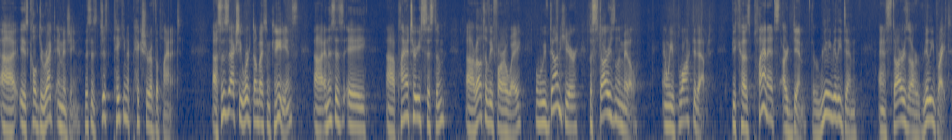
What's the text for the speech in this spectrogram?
uh, is called direct imaging. This is just taking a picture of the planet. Uh, so this is actually work done by some Canadians, uh, and this is a uh, planetary system uh, relatively far away. what we've done here, the star is in the middle, and we've blocked it out because planets are dim. They're really, really dim, and stars are really bright.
